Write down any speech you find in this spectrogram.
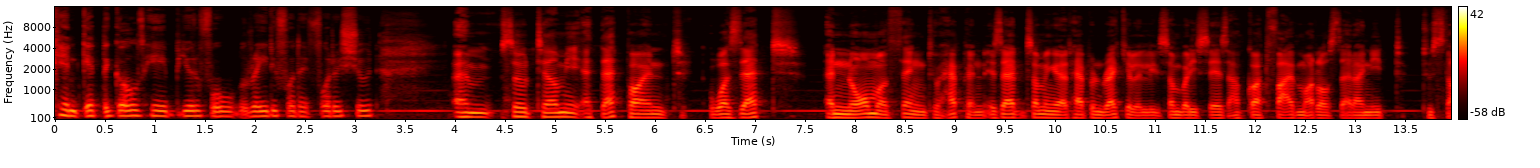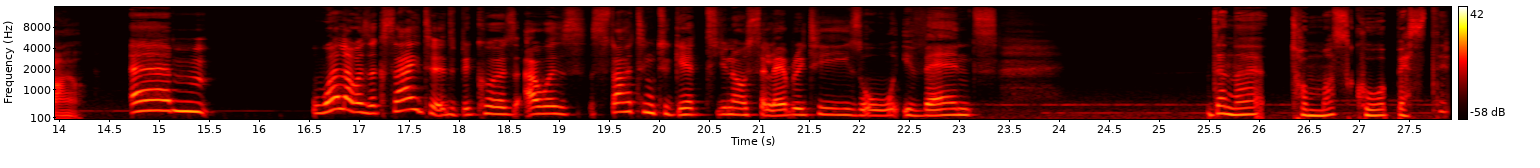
can get the girls' hair beautiful, ready for the photo shoot. Um, so tell me, at that point, was that a normal thing to happen? Is that something that happened regularly? Somebody says, "I've got five models that I need to style." Um, well, I was excited because I was starting to get, you know, celebrities or events. Denne Thomas K. Bester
